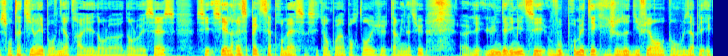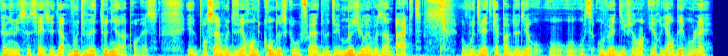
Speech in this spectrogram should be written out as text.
sont attirés pour venir travailler dans l'OSS. si, si, elle respecte sa promesse, c'est un point important et je termine là-dessus. L'une des limites, c'est vous promettez quelque chose de différent quand vous appelez économie sociale, etc. Vous devez tenir la promesse. Et pour ça, vous devez rendre compte de ce que vous faites, vous devez mesurer vos impacts, vous devez être capable de dire on veut être différent et regardez, on l'est.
